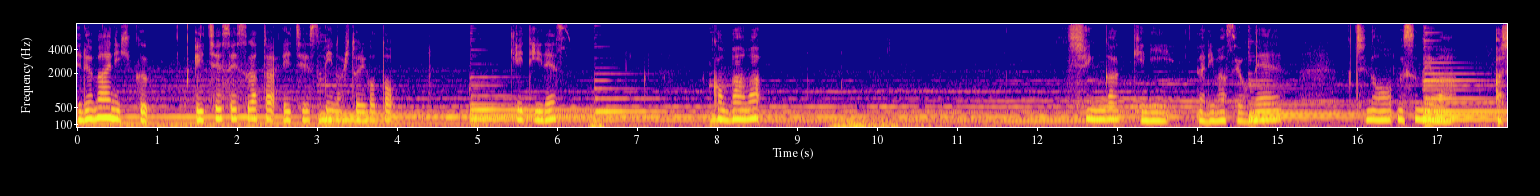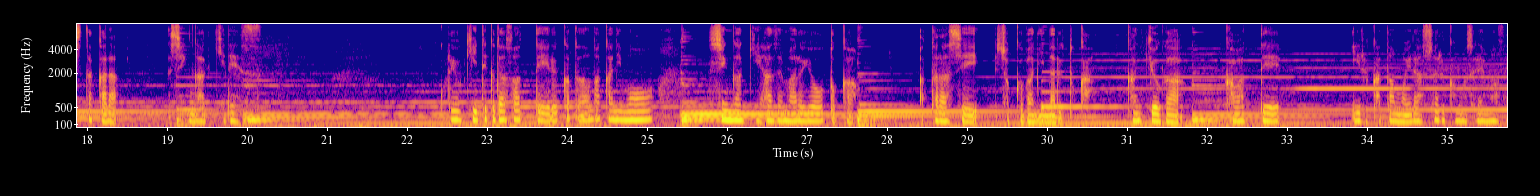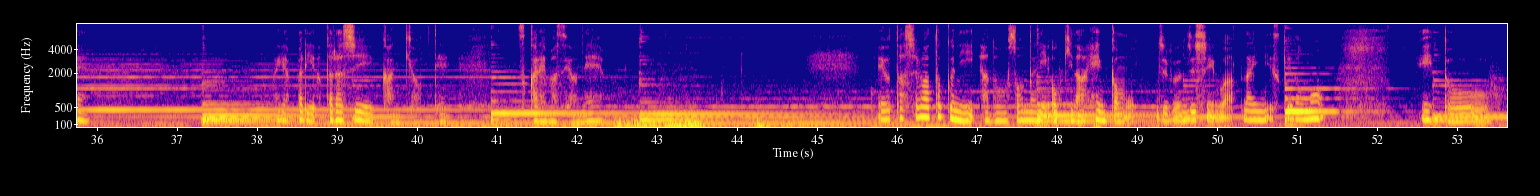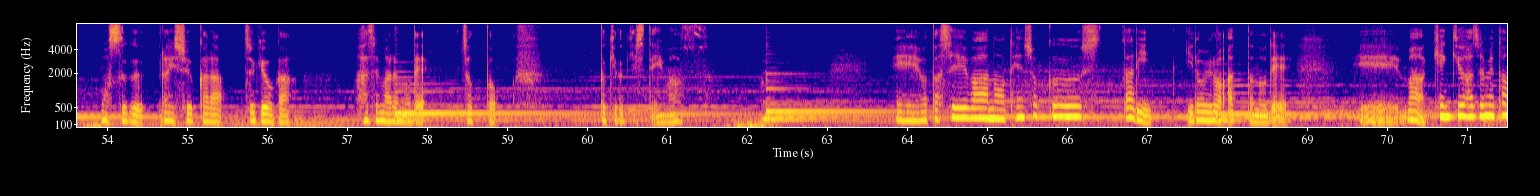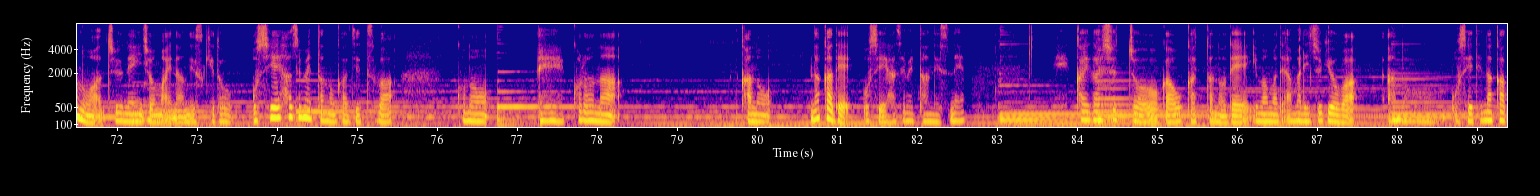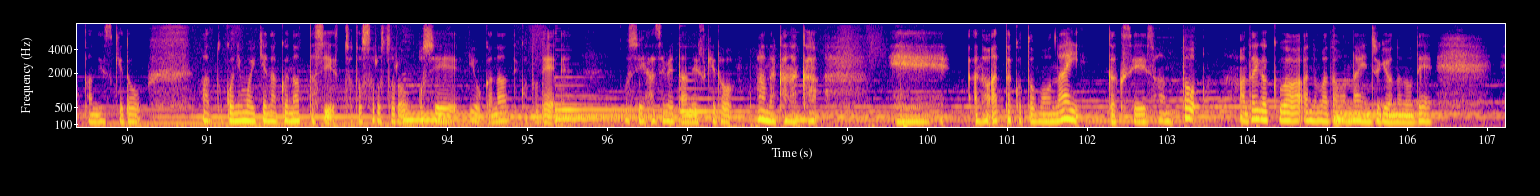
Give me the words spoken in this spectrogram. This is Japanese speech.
寝る前に聞く。HSS 型 HSP の独り言。ケイティです。こんばんは。新学期になりますよね。うちの娘は明日から新学期です。これを聞いてくださっている方の中にも新学期始まるよとか新しい職場になるとか環境が変わっている方もいらっしゃるかもしれません。やっぱり新しい環境って疲れますよね。私は特にあのそんなに大きな変化も自分自身はないんですけどもえっ、ー、ともうすぐ来週から授業が始まるのでちょっとドキドキしています。えー、私はあの転職したりいろいろあったので、えー、まあ研究始めたのは10年以上前なんですけど教え始めたのが実はこの、えー、コロナ禍の中で教え始めたんですね。海外出張が多かったので今まであまり授業はあの教えてなかったんですけど、まあ、どこにも行けなくなったしちょっとそろそろ教えようかなってことで教え始めたんですけど、まあ、なかなか、えー、あの会ったこともない学生さんと、まあ、大学はあのまだオンライン授業なので、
